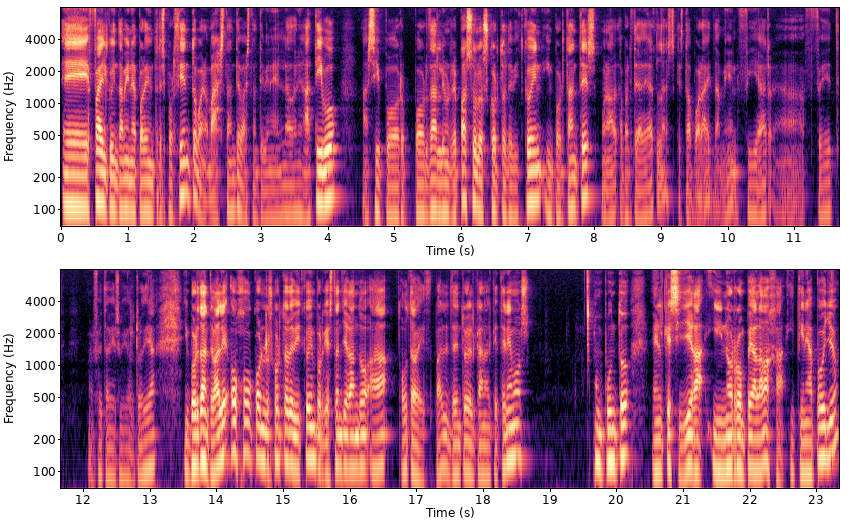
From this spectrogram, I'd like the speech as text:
Eh, Filecoin también por ahí un 3%, bueno, bastante, bastante bien en el lado negativo. Así por, por darle un repaso, los cortos de Bitcoin importantes, bueno, aparte de Atlas, que está por ahí también, FIAR, uh, FED, había subido el otro día. Importante, ¿vale? Ojo con los cortos de Bitcoin porque están llegando a, otra vez, ¿vale? Dentro del canal que tenemos, un punto en el que si llega y no rompe a la baja y tiene apoyo,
